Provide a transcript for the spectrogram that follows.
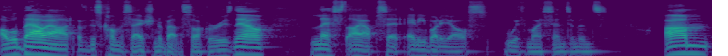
I will bow out of this conversation about the Socceroos now, lest I upset anybody else with my sentiments. Um,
